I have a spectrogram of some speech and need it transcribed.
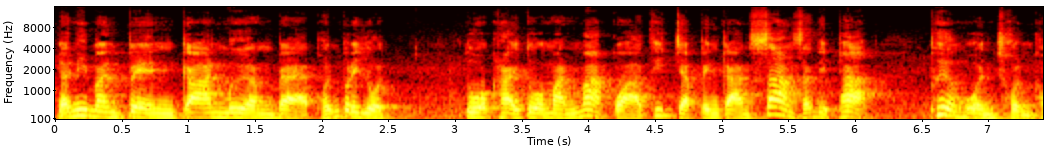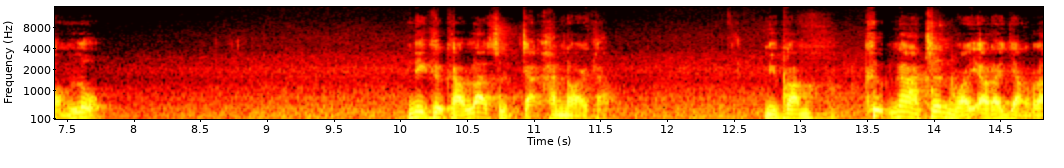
และนี่มันเป็นการเมืองแบบผลประโยชน์ตัวใครตัวมันมากกว่าที่จะเป็นการสร้างสันติภาพเพื่อมวลชนของโลก นี่คือข่าวล่าสุดจากฮานอยครับ มีความ คืบหน้าเคลื่อนไหวอะไรอย่างไร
